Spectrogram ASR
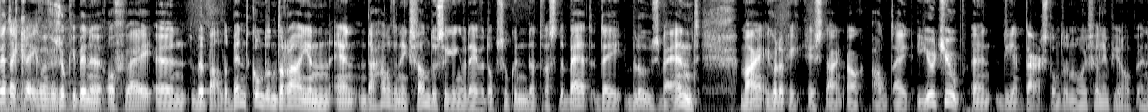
Twitter kregen we een verzoekje binnen of wij een bepaalde band konden draaien. En daar hadden we niks van, dus dan gingen we het even opzoeken. Dat was de Bad Day Blues Band. Maar gelukkig is daar nog altijd YouTube. En die, daar stond een mooi filmpje op. En,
